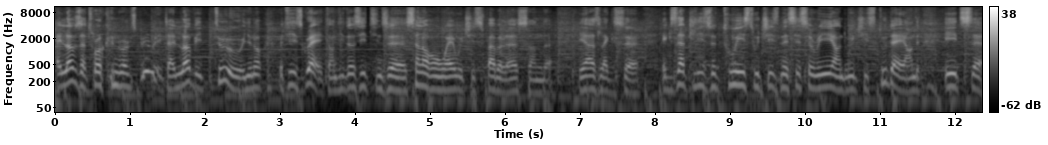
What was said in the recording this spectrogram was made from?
I love that rock and roll spirit. I love it too, you know. But he's great, and he does it in the Saint Laurent way, which is fabulous. And uh, he has like the, exactly the twist which is necessary and which is today. And it's uh,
